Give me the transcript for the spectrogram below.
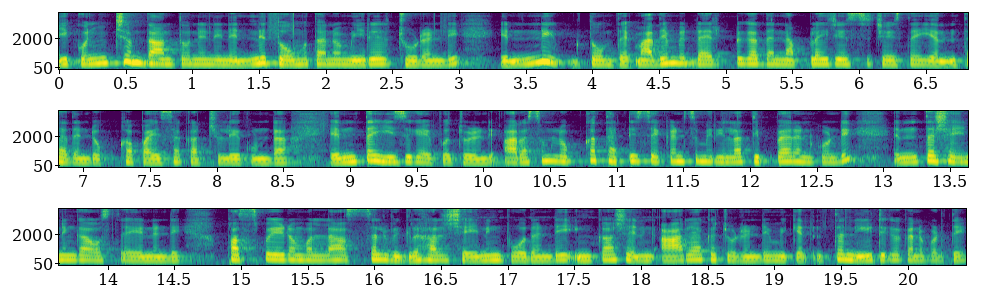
ఈ కొంచెం దాంతోనే నేను ఎన్ని తోముతానో మీరే చూడండి. ఎన్ని తోముతాయి? అదే మీరు డైరెక్ట్గా దాన్ని అప్లై చేసి చేస్తే ఎంత అదండి ఒక్క పైసా ఖర్చు లేకుండా ఎంత ఈజీగా అయిపోతుంది చూడండి. ఆ రసంలో ఒక్క థర్టీ సెకండ్స్ మీరు ఇలా తిప్పారనుకోండి ఎంత షైనింగ్గా వస్తాయనండి. పసుపు వేయడం వల్ల అస్సలు విగ్రహాలు షైనింగ్ పోదండి. ఇంకా షైనింగ్ ఆరాక చూడండి మీకు ఎంత నీట్గా కనపడతాయి.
